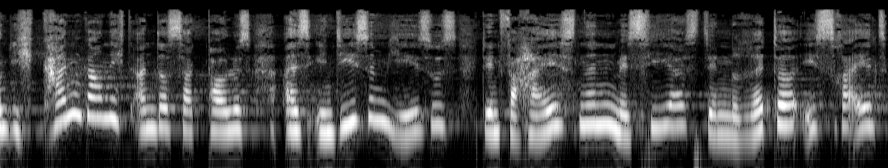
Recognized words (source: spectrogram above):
Und ich kann gar nicht anders, sagt Paulus, als in diesem Jesus den verheißenen Messias, den Retter Israels,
